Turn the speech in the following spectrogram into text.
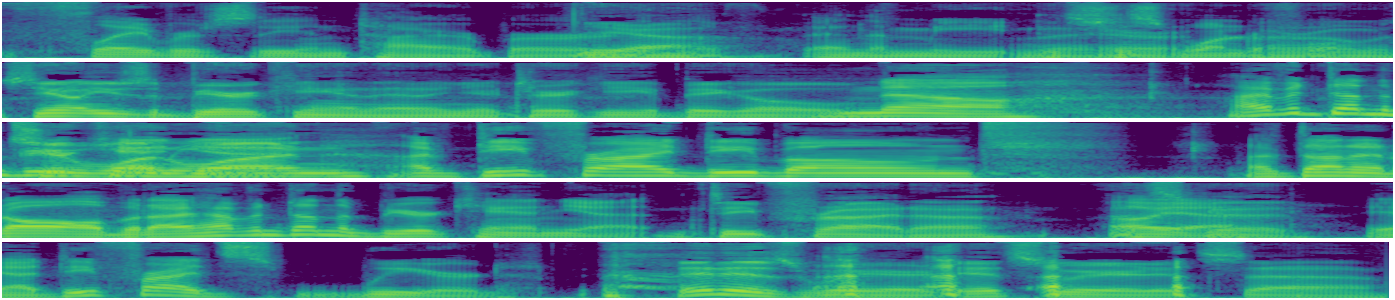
flavors the entire bird Yeah. and, the, and the meat. The it's just ar- wonderful. aromas. You don't use a beer can then in your turkey, a big old. No, I haven't done the beer Two, can one, yet. one. I've deep fried, deboned. I've done it all, but I haven't done the beer can yet. Deep fried, huh? Oh yeah, good. yeah. Deep fried's weird. It is weird. It's weird. It's uh,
